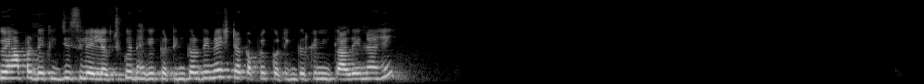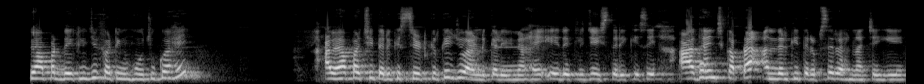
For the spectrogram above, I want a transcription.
तो यहाँ पर देख लीजिए, सिलाई लग चुका है, धागे कटिंग कर देना है इस कपड़े कटिंग करके निकाल देना है। तो यहाँ पर देख लीजिए कटिंग हो चुका है। अब यहाँ पर अच्छी तरीके से सेट करके ज्वाइंट कर लेना है, ये देख लीजिए इस तरीके से। आधा इंच कपड़ा अंदर की तरफ़ से रहना चाहिए,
